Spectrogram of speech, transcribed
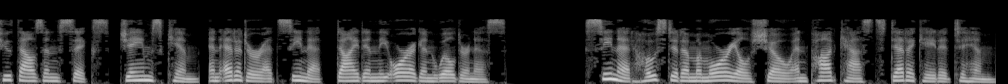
2006, James Kim, an editor at CNET, died in the Oregon wilderness. CNET hosted a memorial show and podcasts dedicated to him.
